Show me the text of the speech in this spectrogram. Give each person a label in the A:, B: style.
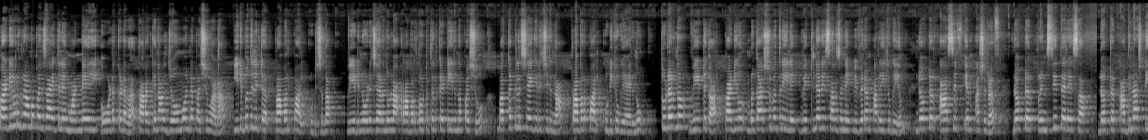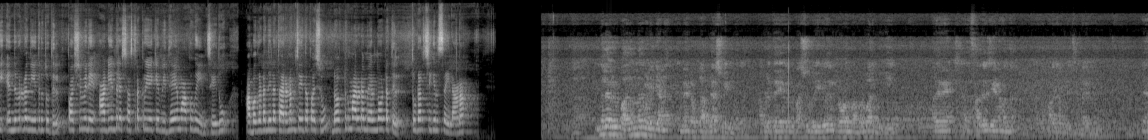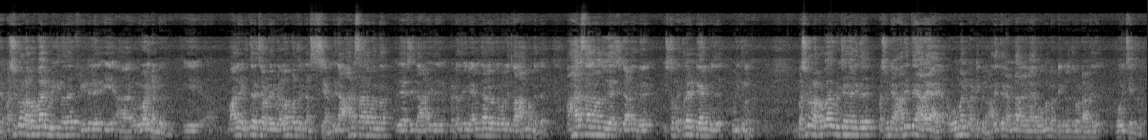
A: പടിയൂർ ഗ്രാമപഞ്ചായത്തിലെ മണ്ണേരി ഓടക്കടവ് തറക്കിനാൾ ജോമോന്റെ പശുവാണ് ഇരുപത് ലിറ്റർ റബ്ബർ പാൽ കുടിച്ചത്. വീടിനോട് ചേർന്നുള്ള റബ്ബർ തോട്ടത്തിൽ കെട്ടിയിരുന്ന പശു ബക്കറ്റിൽ ശേഖരിച്ചിരുന്ന റബ്ബർ പാൽ കുടിക്കുകയായിരുന്നു. തുടർന്ന് വീട്ടുകാർ പടിയൂർ മൃഗാശുപത്രിയിലെ വെറ്റിനറി സർജനെ വിവരം അറിയിക്കുകയും doctor Asif M Ashraf doctor Rinsi Teresa doctor Abhilash T എന്നിവരുടെ നേതൃത്വത്തിൽ പശുവിനെ അടിയന്തര ശസ്ത്രക്രിയയ്ക്ക് വിധേയമാക്കുകയും ചെയ്തു. അപകടനില തരണം ചെയ്ത പശു ഡോക്ടർമാരുടെ മേൽനോട്ടത്തിൽ തുടർ ചികിത്സയിലാണ്.
B: ഇന്നലെ ഒരു പതിനൊന്നര മണിക്കാണ് എന്നെ ഡോക്ടർ അഭിലാഷ് വിളിക്കുന്നത്. അവിടുത്തെ ഒരു പശു ഒരു ഇരുപത് ലിറ്ററോളം റബ്ബർ പാൽ കുടിക്കുകയും അതിനെ സർജറി ചെയ്യണമെന്ന് പറഞ്ഞാൽ വിളിച്ചിട്ടുണ്ടായിരുന്നു പശുക്കൾ റബ്ബർ പാൽ കുടിക്കുന്നത് ഫീൽഡിൽ ഈ ഒരുപാട് കണ്ടുവരുന്നു. ഈ പാൽ എടുത്തു വെച്ച ഉടനെ വെള്ളം പോലത്തെ ഒരു കൺസിസ്റ്റൻസിയാണ് ഇതിന് ആഹാരസാരമെന്ന് വിചാരിച്ച് ഇത് പെട്ടെന്ന് വേനൽക്കാലമൊക്കെ പോലെ ദാഹം വന്നിട്ട് ആഹാരസാരമെന്ന് വിചാരിച്ചിട്ടാണ് ഇവർ ഇഷ്ടം എത്ര കിട്ടിയാലും ഇത് കുടിക്കുന്നുണ്ട് പശുവിന് റബ്ബർ പാൽ കുടിച്ചു കഴിഞ്ഞാൽ ഇത് പശുവിന്റെ ആദ്യത്തെ അറയായ റൂമൻ വെട്ടിക്കുളം ആദ്യത്തെ രണ്ട് അറകളായ റൂമൻ വെട്ടിക്കുലത്തിലോട്ടാണ് ഇത് പോയി ചേരുന്നത്.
